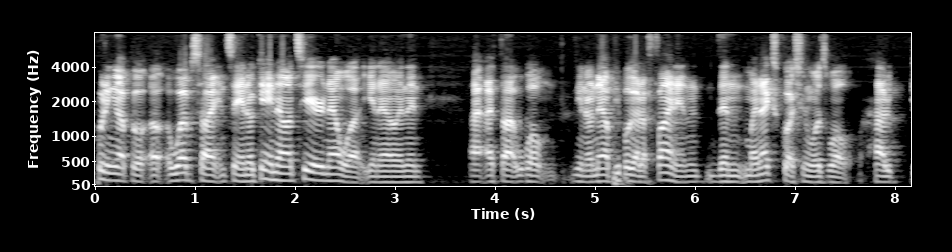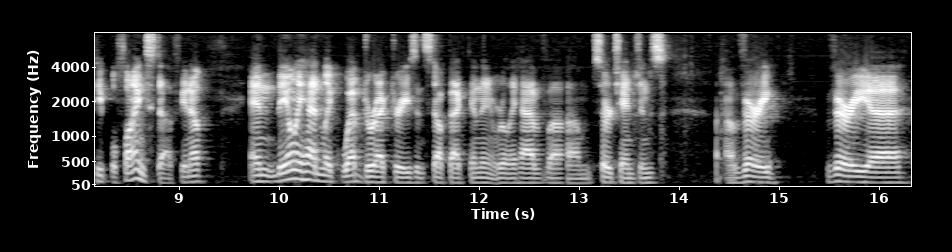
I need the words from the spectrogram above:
putting up a, a, website and saying, okay, now it's here, now what? You know, and then I, I thought, well, you know, now people got to find it. And then my next question was, well, how do people find stuff? You know, and they only had like web directories and stuff back then. They didn't really have um, search engines, uh, very, very uh,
